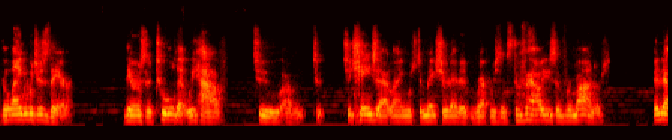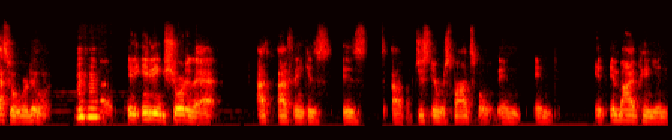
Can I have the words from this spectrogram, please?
the language is there. There's a tool that we have to um, to to change that language to make sure that it represents the values of Vermonters, and that's what we're doing. Mm-hmm. Uh, anything short of that, I, I think is is uh, just irresponsible in in in, in my opinion.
